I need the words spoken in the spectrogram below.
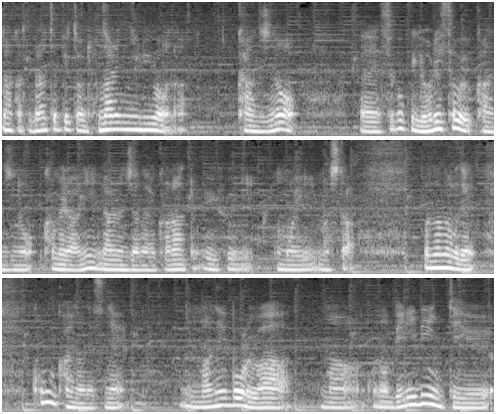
なんかブラッド・ピットの隣にいるような感じの、えー、すごく寄り添う感じのカメラになるんじゃないかなというふうに思いました。なので今回のですねマネーボールは、まあ、このビリビーンっていう、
